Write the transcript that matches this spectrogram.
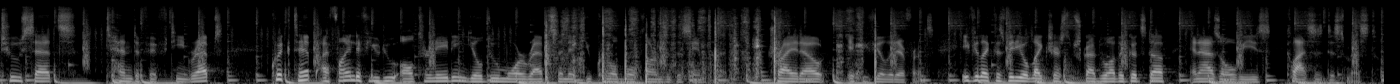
two sets, 10 to 15 reps. Quick tip I find if you do alternating, you'll do more reps than if you curl both arms at the same time. Try it out if you feel the difference. If you like this video, like, share, subscribe, do all the good stuff. And as always, class is dismissed.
